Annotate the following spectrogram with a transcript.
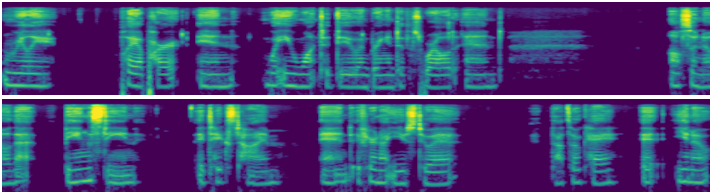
really play a part in what you want to do and bring into this world. And also know that being seen, it takes time. And if you're not used to it, that's okay. It, you know,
